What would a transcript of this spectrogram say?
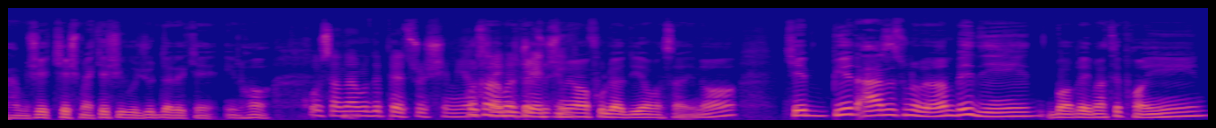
همیشه کشمکشی وجود داره که اینها خصوصا در مورد پتروشیمیا خیلی پتروشیمیا فولادیا مثلا اینا که بیاد ارزتون رو به من بدید با قیمت پایین.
